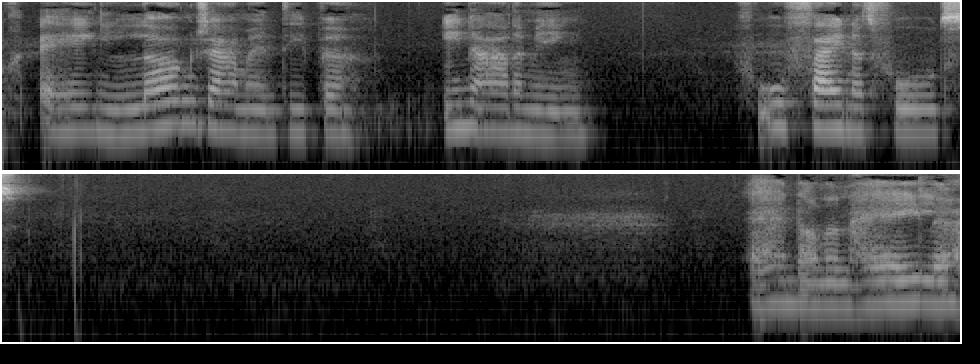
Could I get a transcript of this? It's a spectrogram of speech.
Nog één langzame en diepe inademing. Voel hoe fijn dat voelt. En dan een hele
